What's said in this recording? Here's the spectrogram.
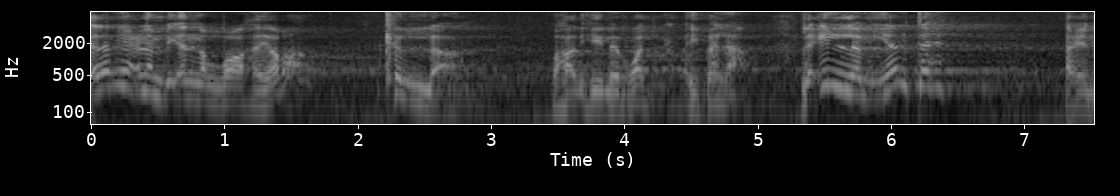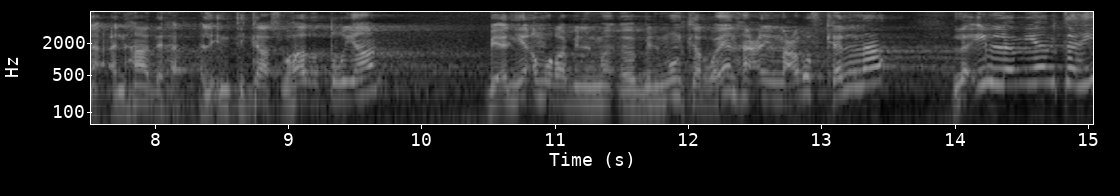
ألم يعلم بأن الله يرى؟ كلا. وهذه للردع أي بلى. لئن لم ينته أي عن هذا الانتكاس وهذا الطغيان؟ بأن يأمر بالمنكر وينهى عن المعروف كلا لئن لم ينتهي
